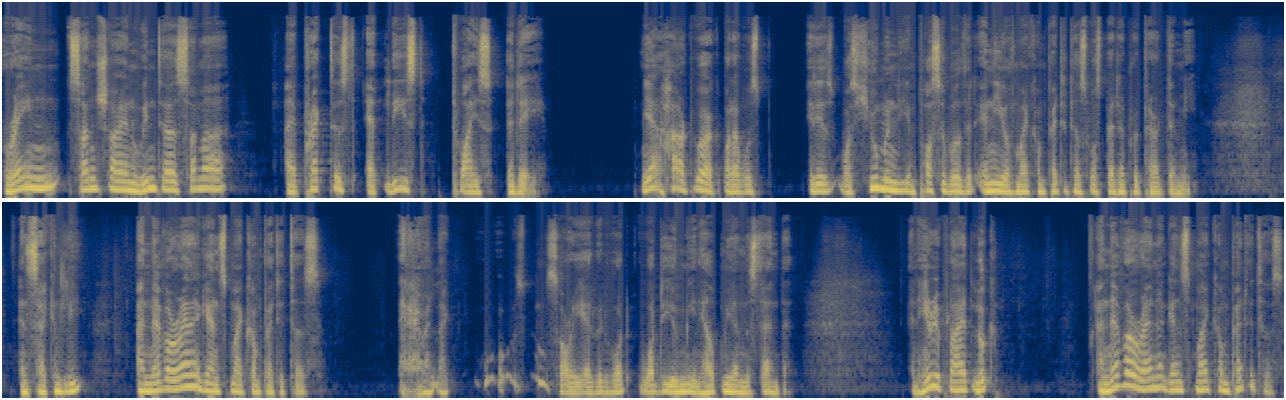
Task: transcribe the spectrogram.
rain, sunshine, winter, summer, I practiced at least twice a day. Yeah, hard work, but I was it is, was humanly impossible that any of my competitors was better prepared than me. And secondly, I never ran against my competitors. And I went like, sorry, Edwin, what, what do you mean? Help me understand that. And he replied, look, I never ran against my competitors.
